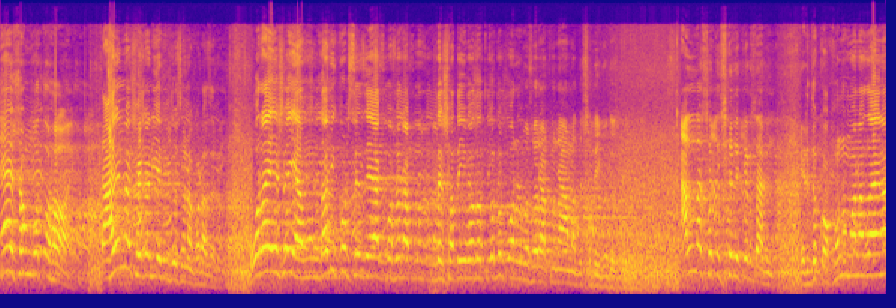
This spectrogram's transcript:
ন্যায়সঙ্গত হয়, তাহলে না সেটা নিয়ে বিবেচনা করা যাবে। ওরা এসে এমন দাবি করছে যে এক বছর আপনাদের সাথে ইবাদত করব, পরের বছর আপনারা আমাদের সাথে ইবাদত করবেন। আল্লাহর সাথে সেরেকের দাবি। এটা তো কখনো মানা যায় না।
